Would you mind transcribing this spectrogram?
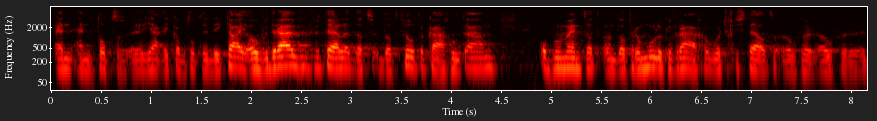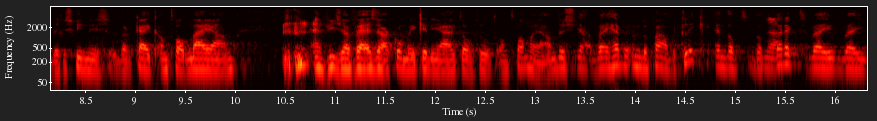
En, en tot, eh, ja, ik kan tot in detail over druiven vertellen. Dat, dat vult elkaar goed aan. Op het moment dat, dat er een moeilijke vraag wordt gesteld over, over de geschiedenis, dan kijkt Antoine mij aan. en vice versa kom ik er niet uit, dan vult Antoine mij aan. Dus ja, wij hebben een bepaalde klik en dat, dat Ja. werkt. Wij, wij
